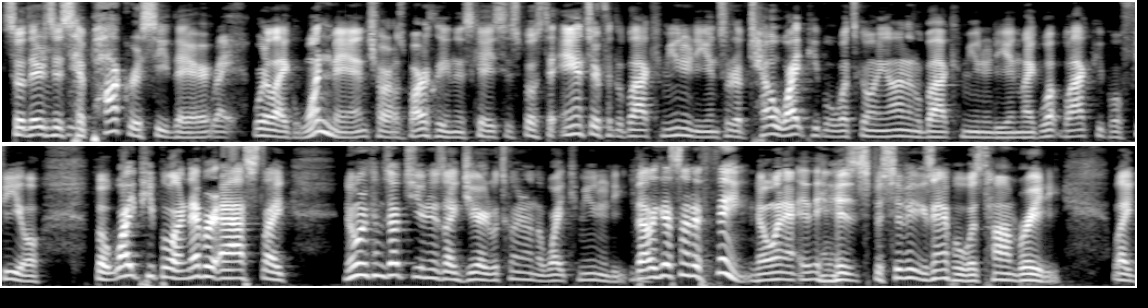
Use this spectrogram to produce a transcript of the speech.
So there's this mm-hmm. hypocrisy there Right. where like one man, Charles Barkley in this case, is supposed to answer for the black community and sort of tell white people what's going on in the black community and like what black people feel. But white people are never asked like, no one comes up to you and is like, Jared, what's going on in the white community? Like, that's not a thing. No one, his specific example was Tom Brady. Like,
